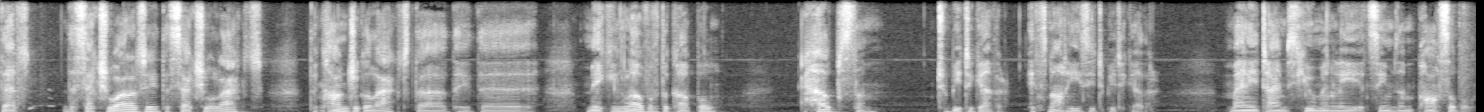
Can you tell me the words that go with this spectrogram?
That the sexuality, the sexual act, the conjugal act, the, the, the making love of the couple helps them to be together. It's not easy to be together. Many times, humanly, it seems impossible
